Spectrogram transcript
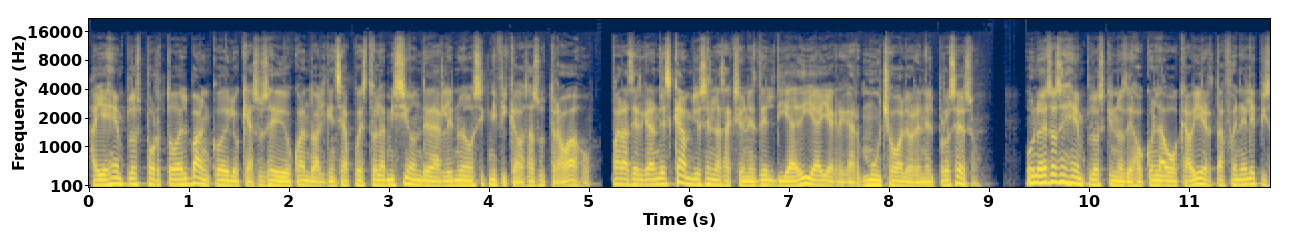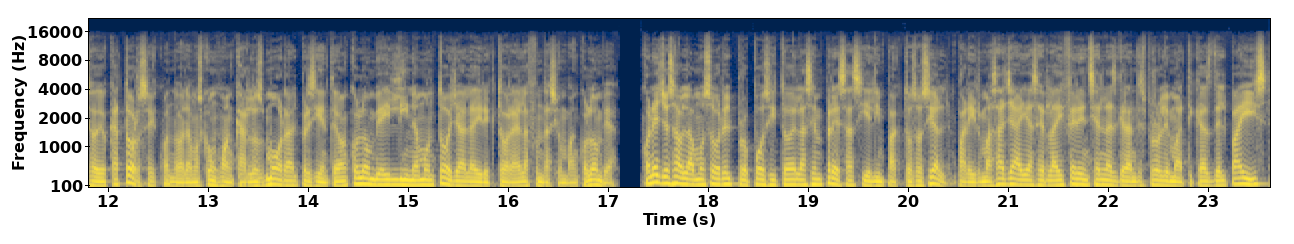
Hay ejemplos por todo el banco de lo que ha sucedido cuando alguien se ha puesto la misión de darle nuevos significados a su trabajo, para hacer grandes cambios en las acciones del día a día y agregar mucho valor en el proceso. Uno de esos ejemplos que nos dejó con la boca abierta fue en el episodio 14, cuando hablamos con Juan Carlos Mora, el presidente de Bancolombia, y Lina Montoya, la directora de la Fundación Bancolombia. Con ellos hablamos sobre el propósito de las empresas y el impacto social, para ir más allá y hacer la diferencia en las grandes problemáticas del país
